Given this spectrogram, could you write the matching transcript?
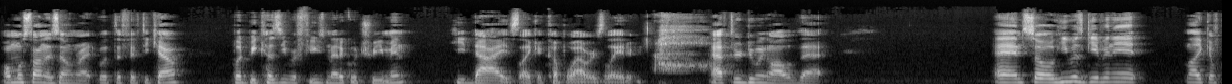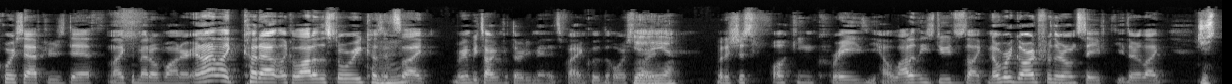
almost on his own, right, with the 50 cal. But because he refused medical treatment, he dies like a couple hours later after doing all of that. And so he was given it like of course after his death, like the Medal of Honor. And I like cut out like a lot of the story because it's Mhm. like we're gonna be talking for thirty minutes if I include the horse Yeah, story. yeah, yeah. But it's just fucking crazy how a lot of these dudes like no regard for their own safety. They're like Just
